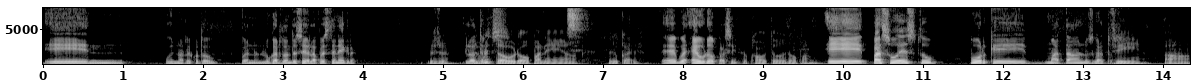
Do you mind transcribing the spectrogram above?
en uy no recuerdo bueno el lugar donde se dio la peste negra Eso, ¿Londres? toda Europa, Nea. Eso, Eh, Europa, sí. eso acabó toda Europa. Eh, pasó esto porque mataban los gatos. Sí, ajá.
